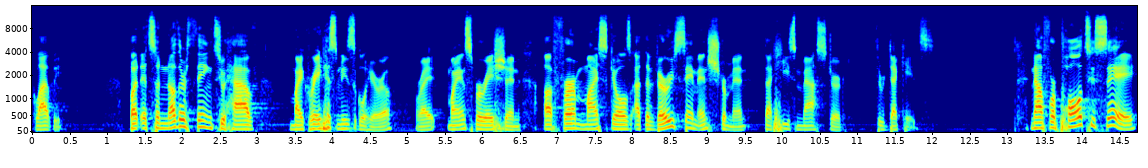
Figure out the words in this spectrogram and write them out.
gladly. But it's another thing to have my greatest musical hero, right? My inspiration affirm my skills at the very same instrument that he's mastered through decades. Now, for Paul to say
